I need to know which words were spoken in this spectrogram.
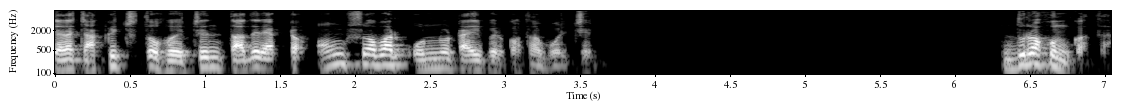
যারা চাকরিচ্যুত হয়েছেন, তাদের একটা অংশ আবার অন্য টাইপের কথা বলছেন। দুরকম কথা।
